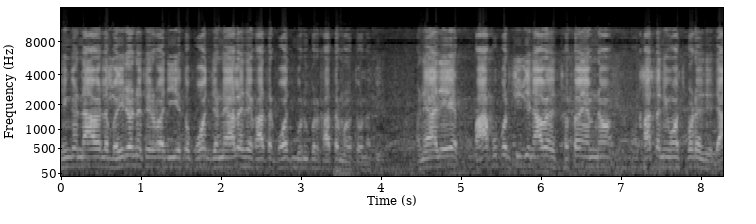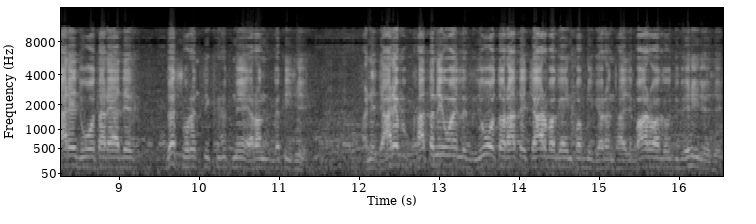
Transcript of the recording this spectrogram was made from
ફિંગર ના આવે એટલે બૈરોને તેડવા જઈએ તો પોચ જણને હાલે છે, ખાતર પોચ બુર ઉપર ખાતર મળતો નથી. અને આજે પાક ઉપર સિઝન આવે છતાં એમનો ખાતરની ઓછ પડે છે. જ્યારે જુઓ ત્યારે આજે દસ વર્ષથી ખેડૂતને હેરાન ગતિ છે. અને જ્યારે ખાતર નહીં હોય એટલે જુઓ તો રાતે ચાર વાગ્યા પબ્લિક હેરાન થાય છે. બાર વાગ્યા સુધી બેસી રહે છે.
